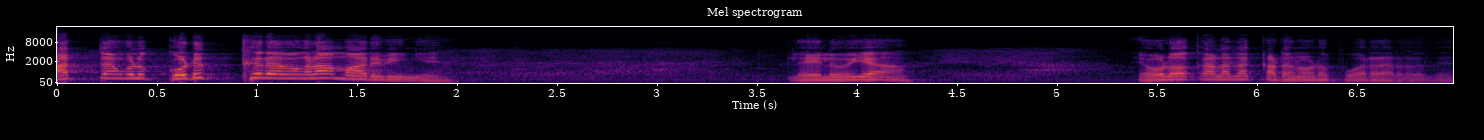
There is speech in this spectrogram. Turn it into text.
மற்றவங்களுக்கு கொடுக்கிறவங்களா மாறுவீங்க. லேலூயா எவ்வளோ காலம் தான் கடனோட போராடுறது?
